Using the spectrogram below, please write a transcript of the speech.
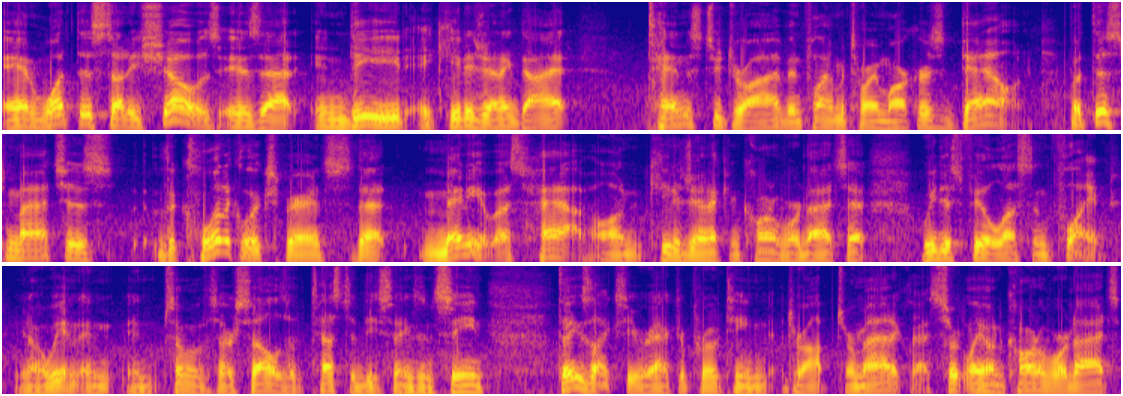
And what this study shows is that indeed a ketogenic diet tends to drive inflammatory markers down. But this matches the clinical experience that many of us have on ketogenic and carnivore diets that we just feel less inflamed. You know, we and, and some of us ourselves have tested these things and seen things like C-reactive protein drop dramatically. Certainly on carnivore diets,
